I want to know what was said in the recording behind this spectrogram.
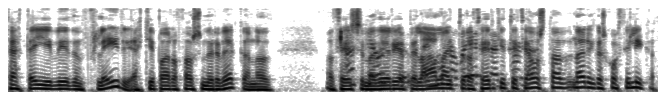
þetta eigi við um fleiri, ekki bara þá sem eru vegan, að, að þeir Að sem að eru sjálfsögðu, jafnvel en núna alætur að þeir að geti þjást af næringaskorti líka?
